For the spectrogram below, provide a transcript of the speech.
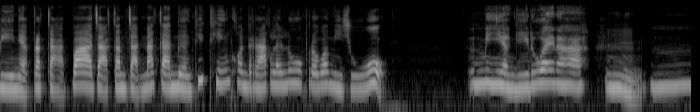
บีเนี่ยประกาศว่าจะกำจัดนักการเมืองที่ทิ้งคนรักและลูกเพราะว่ามีชู้มีอย่างนี้ด้วยนะคะ อืมอืม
